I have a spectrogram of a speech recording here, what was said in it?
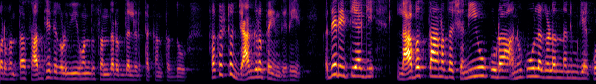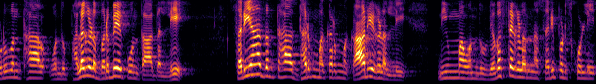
ಬರುವಂಥ ಸಾಧ್ಯತೆಗಳು ಈ ಒಂದು ಸಂದರ್ಭದಲ್ಲಿರ್ತಕ್ಕಂಥದ್ದು. ಸಾಕಷ್ಟು ಜಾಗ್ರತೆಯಿಂದಿರಿ ಅದೇ ರೀತಿಯಾಗಿ ಲಾಭಸ್ಥಾನದ ಶನಿಯೂ ಕೂಡ ಅನುಕೂಲಗಳನ್ನು ನಿಮಗೆ ಕೊಡುವಂಥ ಒಂದು ಫಲಗಳು ಬರಬೇಕು ಅಂತ ಆದಲ್ಲಿ, ಸರಿಯಾದಂತಹ ಧರ್ಮ, ಕರ್ಮ ಕಾರ್ಯಗಳಲ್ಲಿ ನಿಮ್ಮ ಒಂದು ವ್ಯವಸ್ಥೆಗಳನ್ನು ಸರಿಪಡಿಸ್ಕೊಳ್ಳಿ,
